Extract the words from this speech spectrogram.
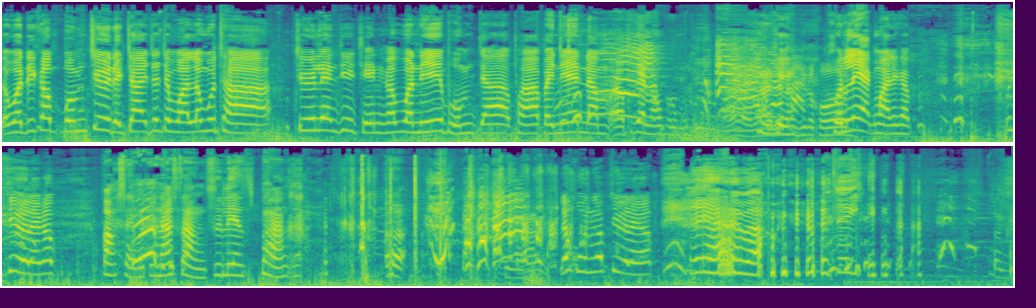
สวัสดีครับผมชื่อเด็กชายชัชวันละมุทา ชื่อเล่นชื่อเชนครับ วันนี้ผมจะพาไปแนะนำเอ่อเพื่อนของผมโอเคคนแรกมาเลยครับคุณชื่ออะไรครับปักสายวัฒนะสั่งซื้อเลนส์พางค่ะเออแล้วคุณครับชื่ออะไรครับเอ้ยแบบนี้มันจะยิงโอเค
